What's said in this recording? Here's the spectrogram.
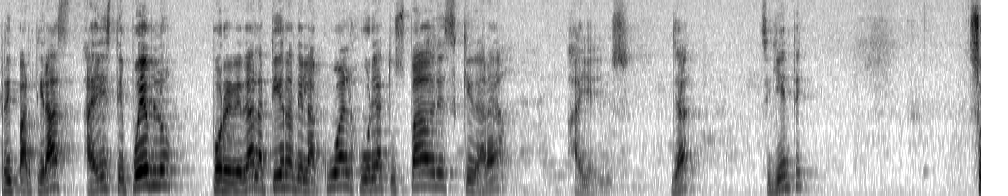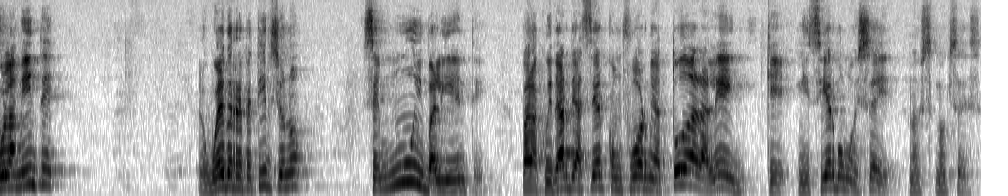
repartirás a este pueblo por heredar la tierra de la cual juré a tus padres que dará a ellos. ¿Ya? Siguiente. Solamente, lo vuelve a repetir, ¿sí o no? Sé muy valiente para cuidar de hacer conforme a toda la ley que mi siervo Moisés, Moisés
